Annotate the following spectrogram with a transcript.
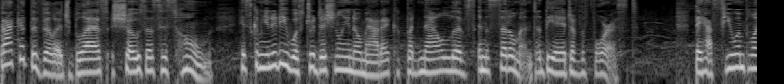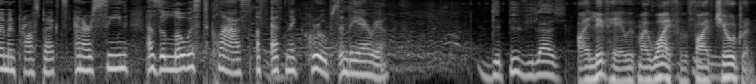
Back at the village, Blaise shows us his home. His community was traditionally nomadic, but now lives in a settlement at the edge of the forest. They have few employment prospects and are seen as the lowest class of ethnic groups in the area. I live here with my wife and five children.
